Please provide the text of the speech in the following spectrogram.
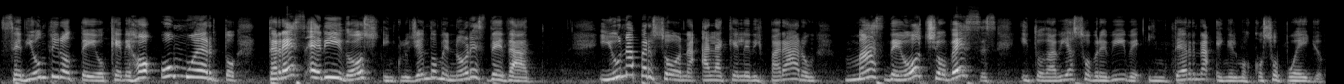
se dio un tiroteo que dejó un muerto, tres heridos, incluyendo menores de edad, y una persona a la que le dispararon más de ocho veces y todavía sobrevive interna en el Moscoso Puello.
